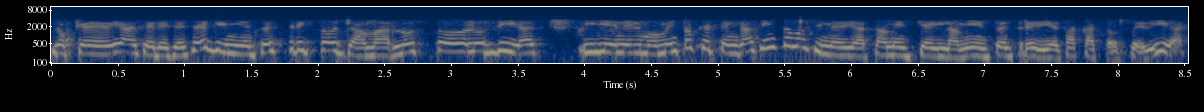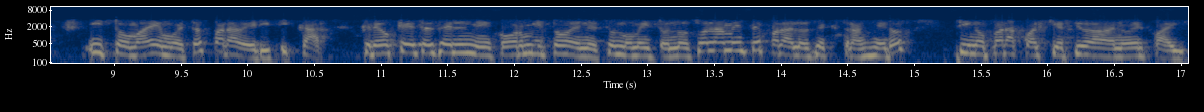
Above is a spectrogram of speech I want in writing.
lo que debe hacer es ese seguimiento estricto, llamarlos todos los días y en el momento que tenga síntomas inmediatamente aislamiento entre 10 a 14 días y toma de muestras para verificar. Creo que ese es el mejor método en estos momentos, no solamente para los extranjeros, sino para cualquier ciudadano del país.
